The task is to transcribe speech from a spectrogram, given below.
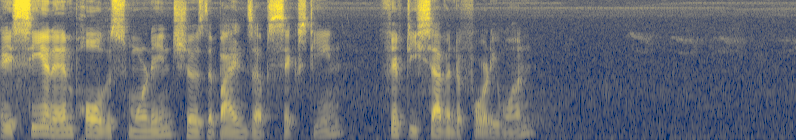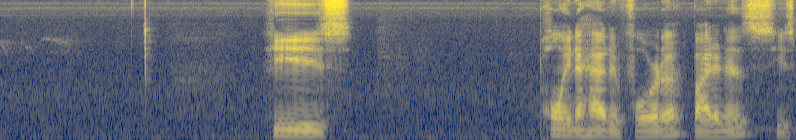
A CNN poll this morning shows that Biden's up 16, 57 to 41. He's pulling ahead in Florida. Biden is. He's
